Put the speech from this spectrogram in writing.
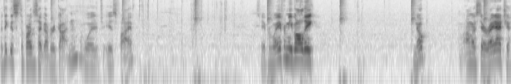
I think this is the farthest I've ever gotten, which is five. Stay away from me, Baldi. Nope. I'm gonna stare right at you.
